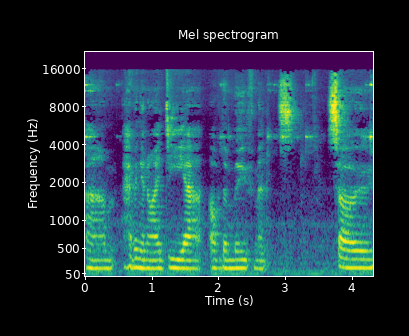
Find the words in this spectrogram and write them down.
Um, having an idea of the movements. So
